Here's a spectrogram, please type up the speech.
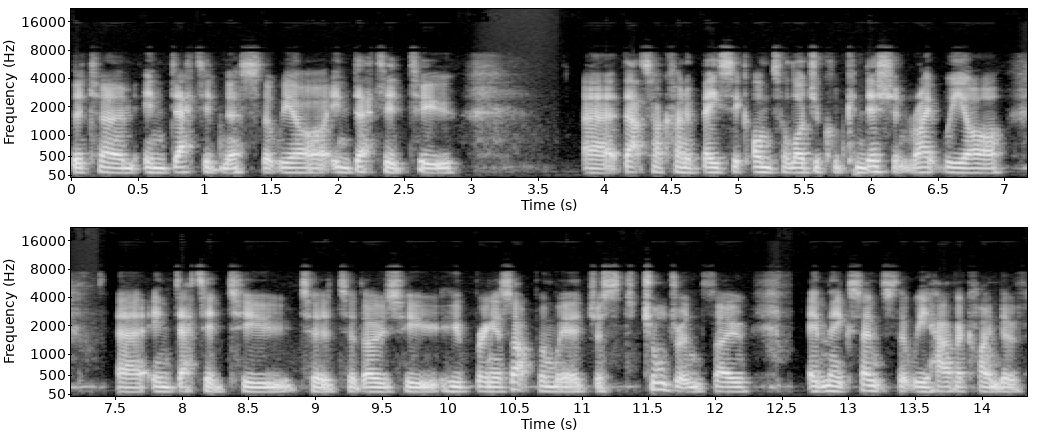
the term indebtedness that we are indebted to. Uh, that's our kind of basic ontological condition, right? We are uh, indebted to, to to those who who bring us up, and we're just children. So it makes sense that we have a kind of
